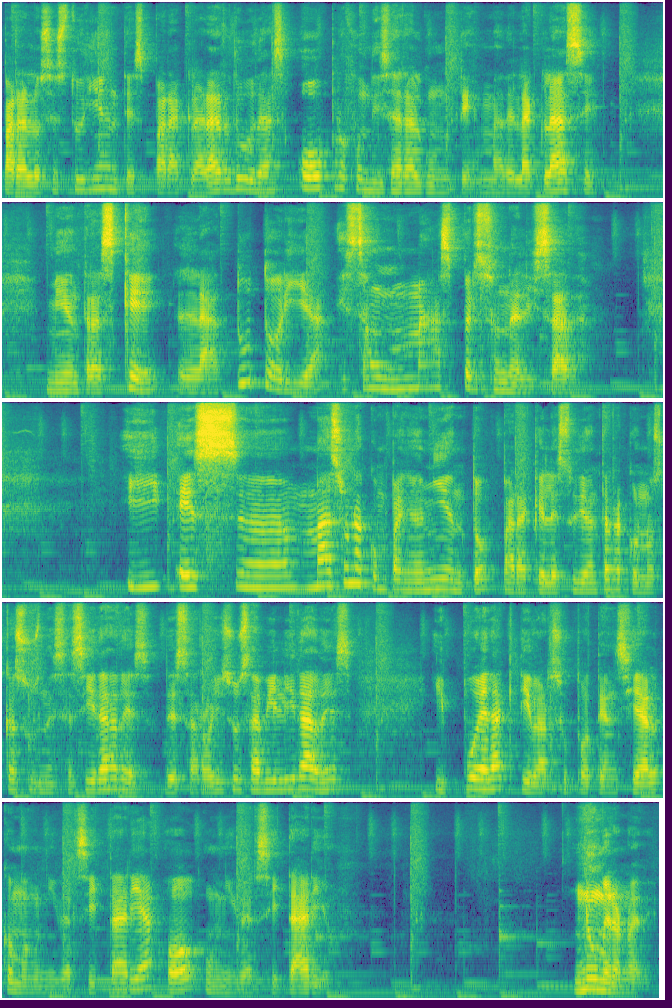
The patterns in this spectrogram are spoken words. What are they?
para los estudiantes para aclarar dudas o profundizar algún tema de la clase, mientras que la tutoría es aún más personalizada y es eh, más un acompañamiento para que el estudiante reconozca sus necesidades, desarrolle sus habilidades y pueda activar su potencial como universitaria o universitario. Número 9.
